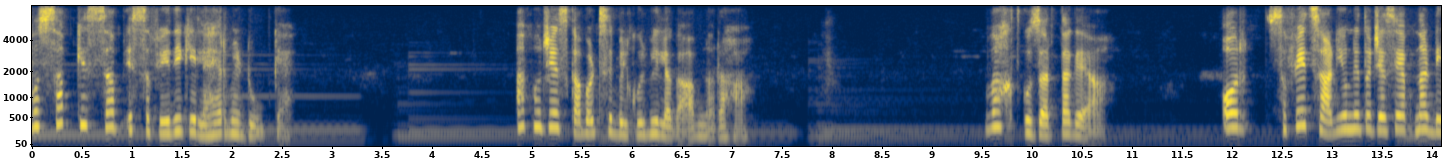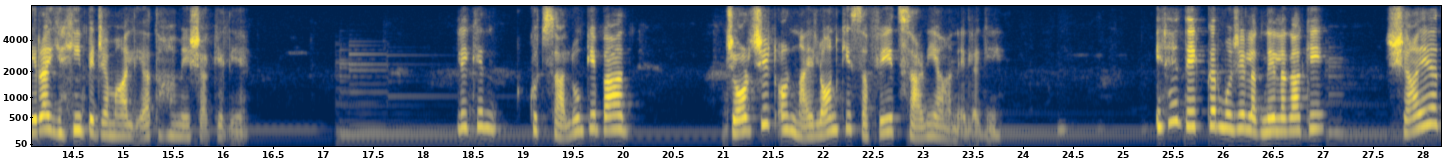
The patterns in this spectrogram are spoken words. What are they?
वो सब के सब इस सफ़ेदी की लहर में डूब गए। अब मुझे इस कबर्ड से बिल्कुल भी लगाव न रहा। वक्त गुजरता गया और सफ़ेद साड़ियों ने तो जैसे अपना डेरा यहीं पे जमा लिया था हमेशा के लिए। लेकिन कुछ सालों के बाद जॉर्जेट और नायलॉन की सफ़ेद साड़ियाँ आने लगी। इन्हें देखकर मुझे लगने लगा कि शायद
